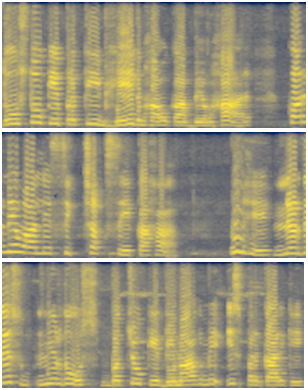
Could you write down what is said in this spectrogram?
दोस्तों के प्रति भेदभाव का व्यवहार करने वाले शिक्षक से कहा। उन्हें निर्देश, निर्दोष बच्चों के दिमाग में इस प्रकार की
